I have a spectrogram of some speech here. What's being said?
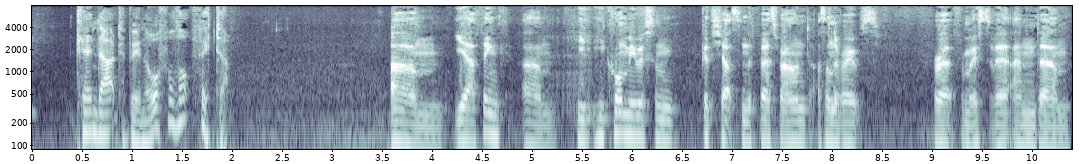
turned out to be an awful lot fitter. Um, yeah, I think um, he he caught me with some good shots in the first round. I was on the ropes for for most of it, and um,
